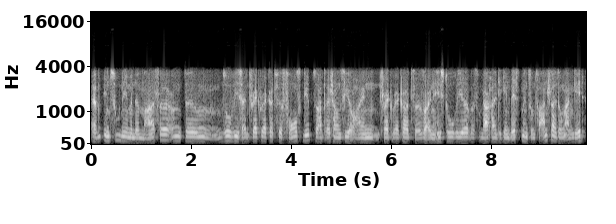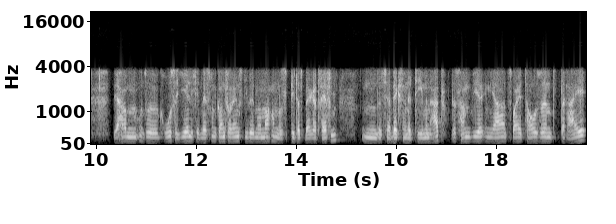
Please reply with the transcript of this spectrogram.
ähm, in zunehmendem Maße. Und ähm, so wie es ein Track Record für Fonds gibt, so hat Rechancier auch einen Track Record, also eine Historie, was nachhaltige Investments und Veranstaltungen angeht. Wir haben unsere große jährliche Investmentkonferenz, die wir immer machen, das Petersberger Treffen das ja wechselnde Themen hat. Das haben wir im Jahr 2003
